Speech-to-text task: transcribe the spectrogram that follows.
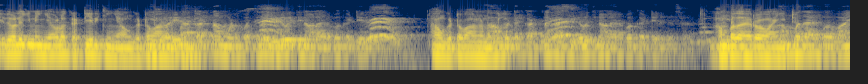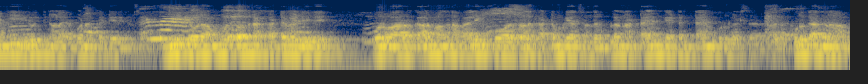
இது வரைக்கும் நீங்கள் எவ்வளோ கட்டியிருக்கீங்க? அவங்ககிட்ட வாங்க நான் கட்டினா மட்டும் பார்த்தீங்கன்னா இருபத்தி நாலாயிரம் ரூபாய் கட்டியிருக்கேன் சார். அவங்ககிட்ட வாங்கினது அவங்ககிட்ட கட்டின காசு இருபத்தி நாலாயிரம் ரூபாய் கட்டியிருக்கேன் சார். 50,000 ரூபாய் வாங்கிட்டு. ஐம்பதாயிரம் ரூபாய் வாங்கி இருபத்தி நாலாயிரம் ரூபாய் நான் கட்டியிருக்கேன் சார். மீதியோட அமௌண்ட் வந்து நான் கட்ட வேண்டியது ஒரு வார காலமாக நான் வேலைக்கு போகாதனால கட்ட முடியாத சந்தர்ப்பத்தில் நான் டைம் கேட்டேன் டைம் கொடுக்கல சார். அதை கொடுக்காத நான்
